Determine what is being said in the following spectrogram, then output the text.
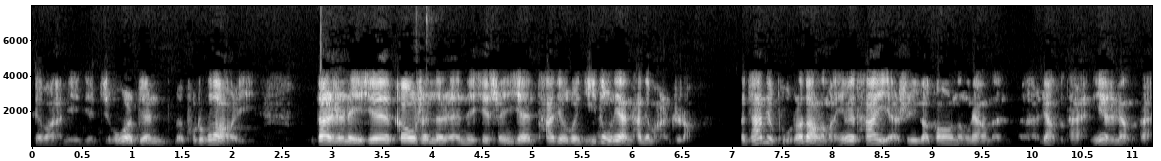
对吧？你你只不过是别人捕捉不到而已。但是那些高深的人，那些神仙，他就会你一动念，他就马上知道，那他就捕捉到了嘛，因为他也是一个高能量的呃量子态，你也是量子态，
